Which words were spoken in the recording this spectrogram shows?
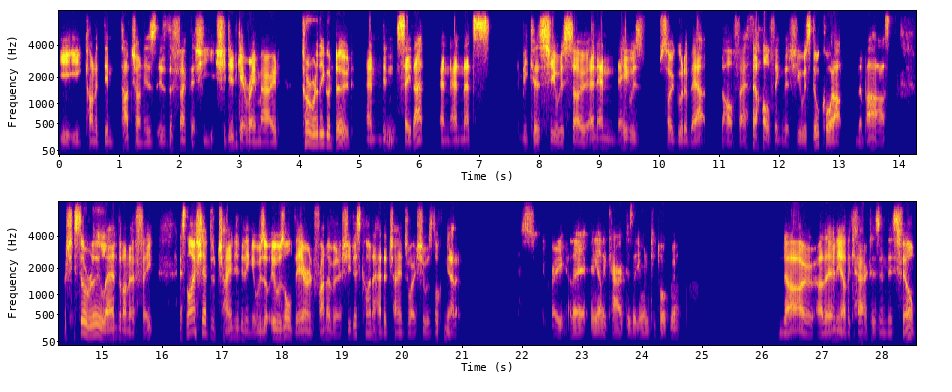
you, you kind of didn't touch on is is the fact that she she did get remarried to a really good dude and didn't mm. see that. And and that's because she was so and and he was so good about the whole fa- the whole thing that she was still caught up in the past, but she still really landed on her feet. It's not like she had to change anything. It was it was all there in front of her. She just kind of had to change the way she was looking at it. Yes, agree. Are there any other characters that you wanted to talk about? No. Are there any other characters in this film?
